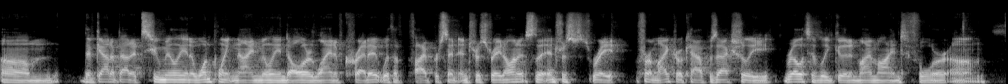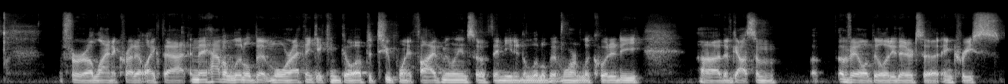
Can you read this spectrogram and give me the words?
Um, they've got about a two million, a 1.9 million dollar line of credit with a five percent interest rate on it. So the interest rate for a microcap was actually relatively good in my mind for um, for a line of credit like that. And they have a little bit more. I think it can go up to 2.5 million. So if they needed a little bit more liquidity, uh, they've got some availability there to increase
